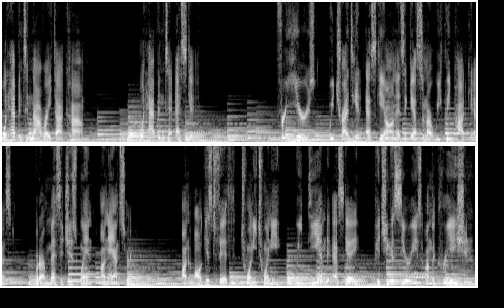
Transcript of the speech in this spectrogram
What happened to NahRight.com? What happened to Eskay? For years, we tried to get Eskay on as a guest on our weekly podcast, but our messages went unanswered. On August 5th, 2020, we DM'd Eskay, pitching a series on the creation,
